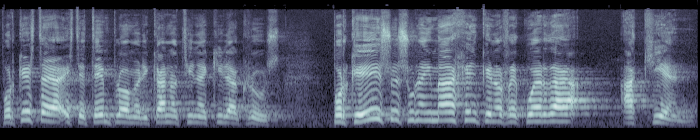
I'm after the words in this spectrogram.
¿Por qué este templo americano tiene aquí la cruz? Porque eso es una imagen que nos recuerda a quién,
